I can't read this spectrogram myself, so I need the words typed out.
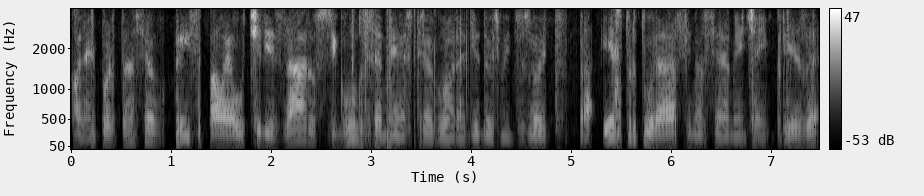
Olha, a importância principal é utilizar o segundo semestre agora de 2018 para estruturar financeiramente a empresa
